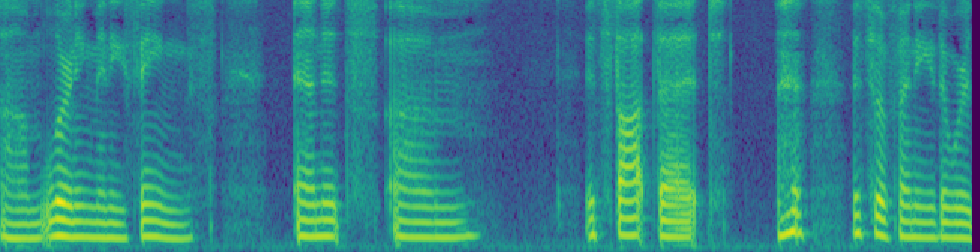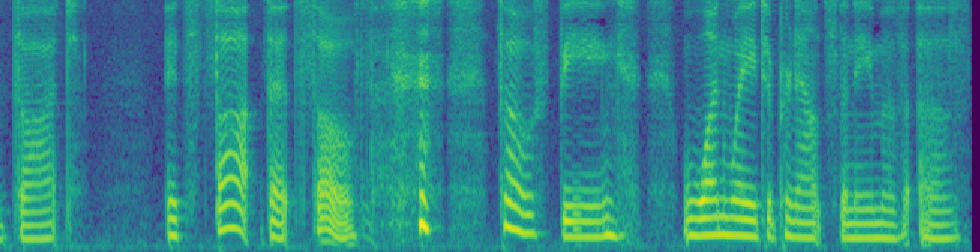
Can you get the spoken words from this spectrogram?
um, learning many things, and it's um, it's thought that it's so funny the word thought. It's thought that Thoth, Thoth being one way to pronounce the name of of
